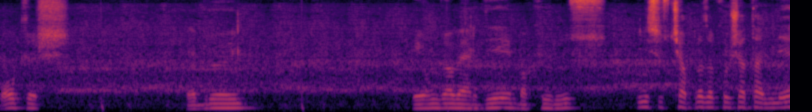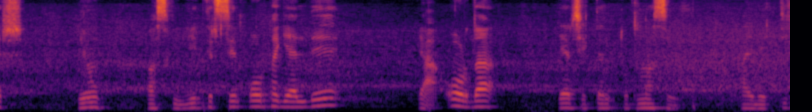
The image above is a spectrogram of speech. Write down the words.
Walker. De Bruyne. De Jong'a verdi. Bakıyoruz. Vinicius çapraza koşu atabilir. De Jong baskı getirsin. Orta geldi. Ya orada gerçekten topu nasıl kaybettik.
